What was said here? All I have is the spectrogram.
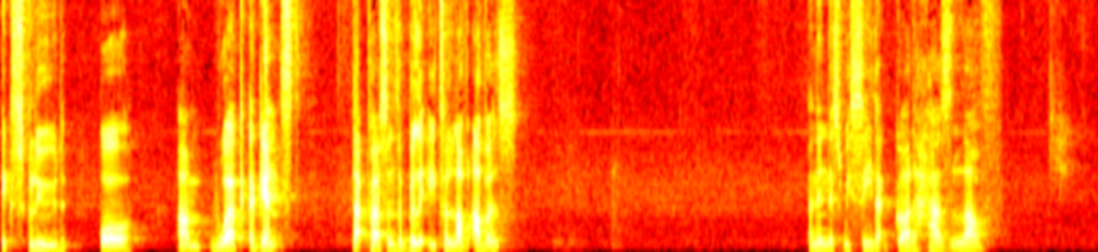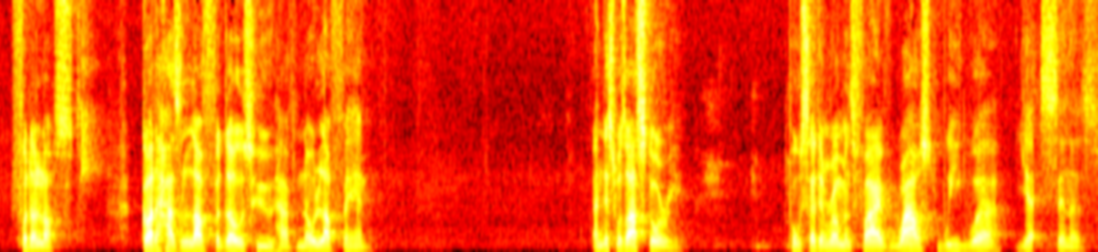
exclude or um, work against that person's ability to love others. And in this, we see that God has love for the lost. God has love for those who have no love for Him. And this was our story. Paul said in Romans 5 whilst we were yet sinners,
